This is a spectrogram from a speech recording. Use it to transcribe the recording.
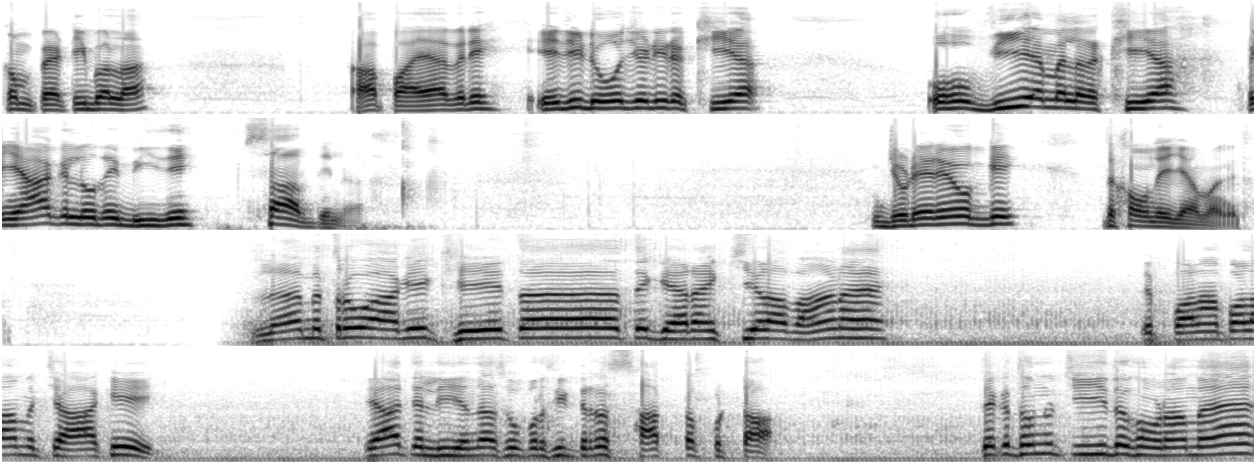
ਕੰਪੈਟੀਬਲ ਆ। ਆ ਪਾਇਆ ਵੀਰੇ। ਇਹਦੀ ਡੋਜ਼ ਜਿਹੜੀ ਰੱਖੀ ਆ, ਉਹ 20 ml ਰੱਖੀ ਆ 50 ਕਿਲੋ ਦੇ ਬੀਜ ਦੇ ਹਿਸਾਬ ਦੇ ਨਾਲ। ਜੁੜੇ ਰਹੋ ਅੱਗੇ, ਦਿਖਾਉਂਦੇ ਜਾਵਾਂਗੇ ਤੁਹਾਨੂੰ। ਲੈ ਮਿੱਤਰੋ, ਆ ਗਏ ਖੇਤ ਤੇ 11 21 ਵਾਲਾ ਵਾਹਣ ਹੈ। ਤੇ ਪਾਲਾਂ ਪਾਲਾਂ ਮਚਾ ਕੇ ਤੇ ਆ ਚੱਲੀ ਜਾਂਦਾ ਸੁਪਰ ਸੀਡਰ 7 ਫੁੱਟਾ। ਤੇ ਇੱਕ ਤੁਹਾਨੂੰ ਚੀਜ਼ ਦਿਖਾਉਣਾ ਮੈਂ,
